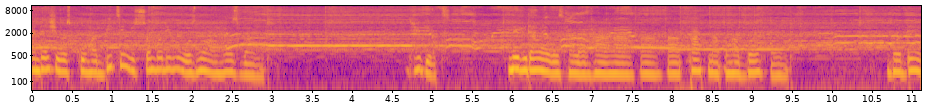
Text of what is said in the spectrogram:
and then she was cohabiting with somebody who was not her husband. Do you get? Maybe that one was her, her, her, her, her partner or her boyfriend. But then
